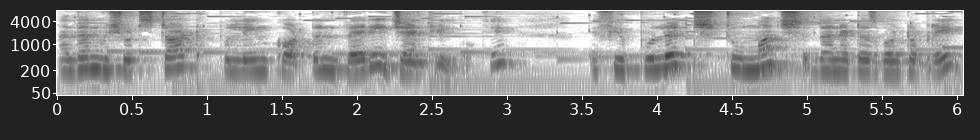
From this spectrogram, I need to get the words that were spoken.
And then we should start pulling cotton very gently okay? If you pull it too much then it is going to break.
